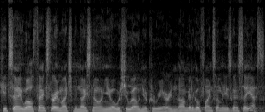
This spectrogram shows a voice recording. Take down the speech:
he'd say, well, thanks very much, been nice knowing you, I wish you well in your career, and I'm going to go find somebody who's going to say yes.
